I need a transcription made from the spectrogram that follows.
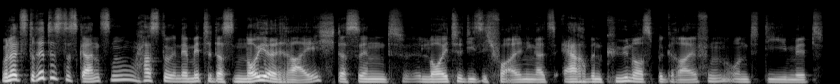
Und als drittes des Ganzen hast du in der Mitte das neue Reich. Das sind Leute, die sich vor allen Dingen als Erben Kynos begreifen und die mit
